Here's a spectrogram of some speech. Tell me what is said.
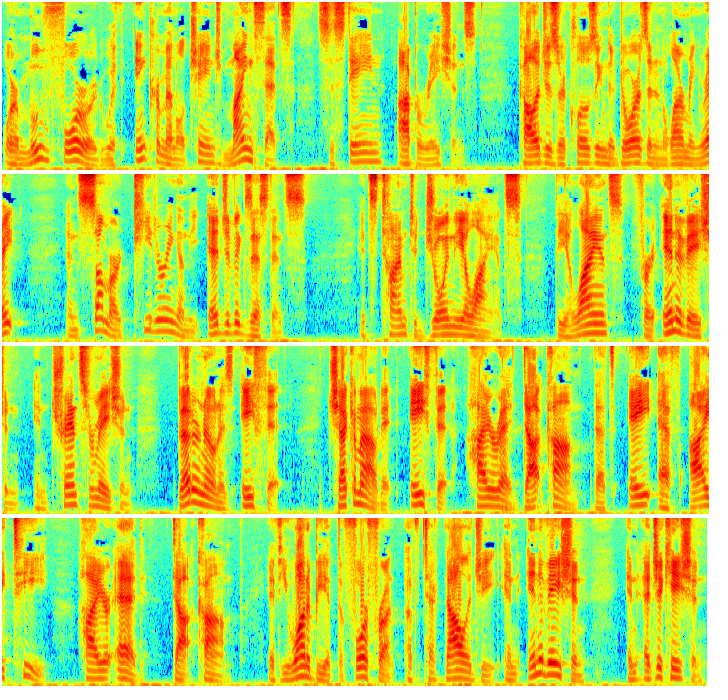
or move forward with incremental change mindsets sustain operations. Colleges are closing their doors at an alarming rate, and some are teetering on the edge of existence. It's time to join the Alliance, the Alliance for Innovation and Transformation, better known as AFIT. Check them out at afithighered.com. That's A F I T highered.com. If you want to be at the forefront of technology and innovation in education,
